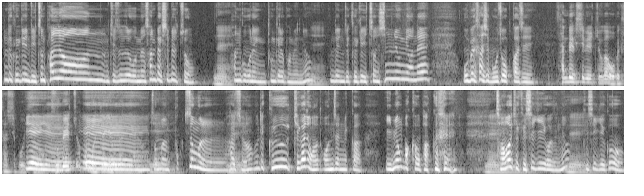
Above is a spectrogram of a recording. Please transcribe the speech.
근데 그게 이제 2008년 기준으로 보면 311조 네. 한국은행 통계를 보면요. 네. 근데 이제 그게 2016년에 545조까지 311조가 545조, 예, 예. 두배 조금 예, 못되게 예, 올랐네요. 정말 예. 폭증을 네. 하죠. 근데 그 기간이 어, 언제입니까? 이명박하고 박근혜 네. 정확히 그 시기거든요. 네. 그 시기고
